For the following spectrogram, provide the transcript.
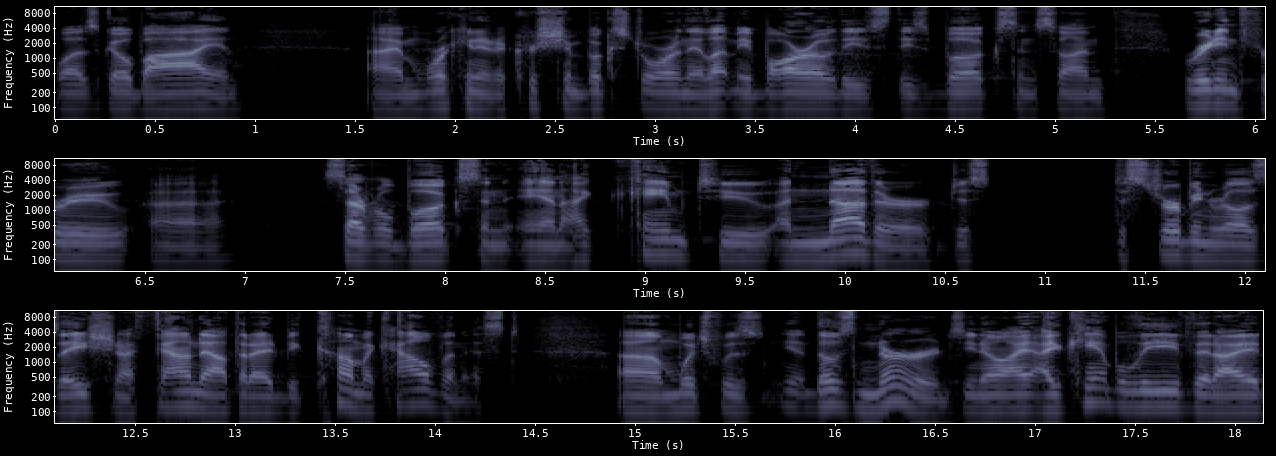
was, go by, and I'm working at a Christian bookstore, and they let me borrow these, these books. And so I'm reading through uh, several books, and, and I came to another just disturbing realization. I found out that I had become a Calvinist, um, which was you know, those nerds. You know, I, I, can't believe that I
